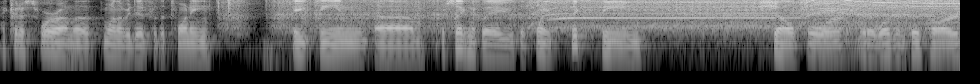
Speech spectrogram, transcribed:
I could have swore on the one that we did for the 2018, um, which technically I used the 2016 shell for, that it wasn't this hard.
